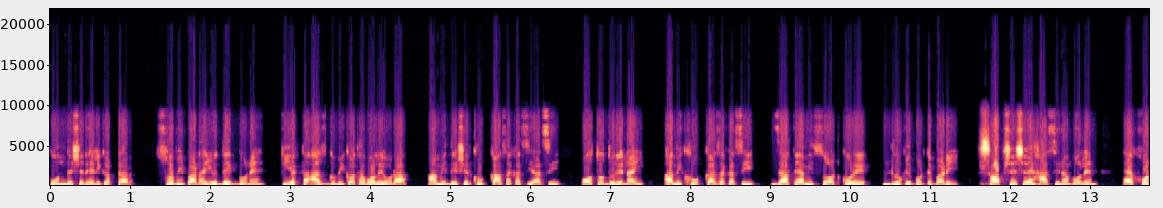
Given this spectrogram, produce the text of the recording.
কোন দেশের হেলিকপ্টার ছবি পাঠাইও দেখব নে, কি একটা আজগুবি কথা বলে ওরা, আমি দেশের খুব কাছাকাছি আছি, অত দূরে নাই, আমি খুব কাছাকাছি, যাতে আমি শর্ট করে ঢুকে পড়তে পারি। সবশেষে হাসিনা বলেন এখন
